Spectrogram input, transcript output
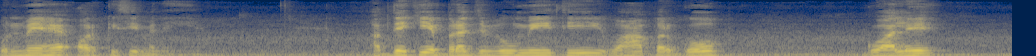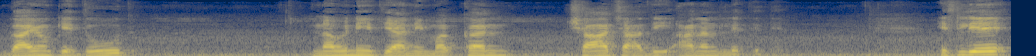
उनमें है और किसी में नहीं है। अब देखिए, ब्रजभूमि थी, वहाँ पर गोप, ग्वाले, गायों के दूध, नवनीत यानी मक्खन, छाछ आदि आनंद लेते थे। इसलिए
